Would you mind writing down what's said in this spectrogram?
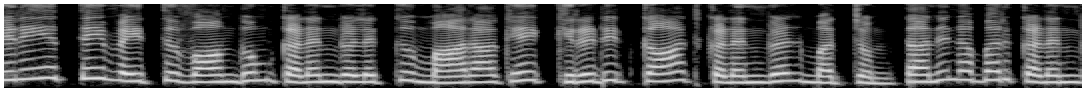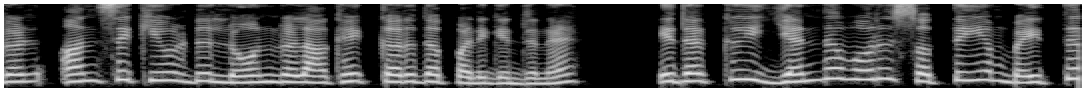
பிணையத்தை வைத்து வாங்கும் கடன்களுக்கு மாறாக கிரெடிட் கார்டு கடன்கள் மற்றும் தனிநபர் கடன்கள் அன்செக்யூர்டு லோன்களாக கருதப்படுகின்றன. இதற்கு எந்தவொரு சொத்தையும் வைத்து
